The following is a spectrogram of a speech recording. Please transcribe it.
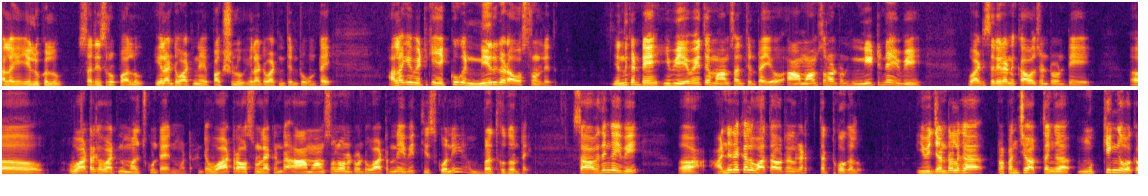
అలాగే ఎలుకలు సరీసృపాలు ఇలాంటి వాటిని పక్షులు ఇలాంటి వాటిని తింటూ ఉంటాయి. అలాగే వీటికి ఎక్కువగా నీరు కూడా అవసరం లేదు. ఎందుకంటే ఇవి ఏవైతే మాంసాన్ని తింటాయో ఆ మాంసంలో ఉన్నటువంటి నీటినే ఇవి వాటి శరీరానికి కావాల్సినటువంటి వాటర్గా వాటిని మలుచుకుంటాయి అన్నమాట అంటే వాటర్ అవసరం లేకుండా ఆ మాంసంలో ఉన్నటువంటి వాటర్ని ఇవి తీసుకొని బ్రతుకుతుంటాయి. సో ఆ విధంగా ఇవి అన్ని రకాల వాతావరణాలు కూడా తట్టుకోగలవు. ఇవి జనరల్గా ప్రపంచవ్యాప్తంగా ముఖ్యంగా ఒక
